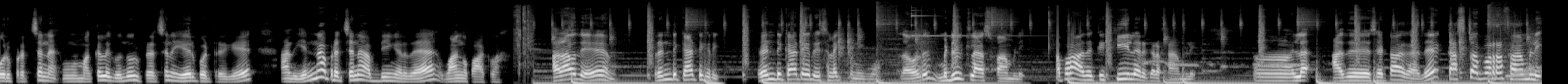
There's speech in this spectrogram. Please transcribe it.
ஒரு பிரச்சனை உங்கள் மக்களுக்கு வந்து ஒரு பிரச்சனை ஏற்பட்டிருக்கு. அது என்ன பிரச்சனை அப்படிங்கிறத வாங்க பார்க்கலாம். அதாவது ரெண்டு கேட்டகரி ரெண்டு கேட்டகரி செலக்ட் பண்ணிக்குவோம். அதாவது மிடில் கிளாஸ் ஃபேமிலி அப்புறம் அதுக்கு கீழே இருக்கிற ஃபேமிலி இல்லை அது செட் ஆகாது. கஷ்டப்படுற ஃபேமிலி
